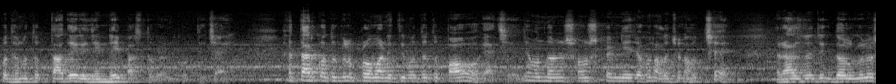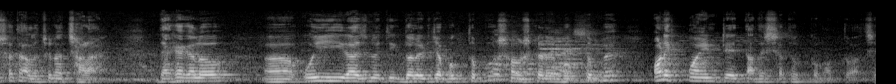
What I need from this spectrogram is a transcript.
প্রধানত তাদের এজেন্ডাই বাস্তবায়ন করতে চায়। হ্যাঁ তার কতগুলো প্রমাণ ইতিমধ্যে তো পাওয়া গেছে। যেমন ধরুন সংস্কার নিয়ে যখন আলোচনা হচ্ছে রাজনৈতিক দলগুলোর সাথে আলোচনা ছাড়া দেখা গেল ওই রাজনৈতিক দলের যা বক্তব্য সংস্কারের বক্তব্যে অনেক পয়েন্টে তাদের সাথে ঐক্যমত্য আছে।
